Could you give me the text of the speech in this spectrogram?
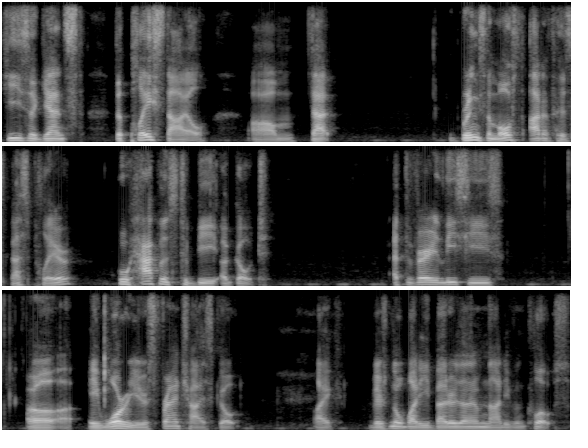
he's against the play style um that brings the most out of his best player who happens to be a goat at the very least, he's uh, a Warriors franchise goat. Like, there's nobody better than him, not even close.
